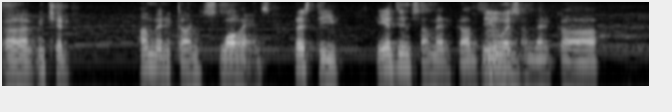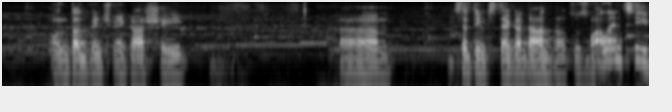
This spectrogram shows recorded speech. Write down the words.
Uh, viņš ir amerikāņu slovēns. Restīvi, piedzimis Amerikā, dzīvojis mm. Amerikā. Un tad viņš vienkārši um, 17. gadā atbrauca uz Valenciju.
